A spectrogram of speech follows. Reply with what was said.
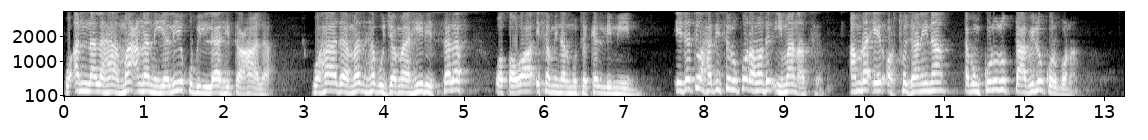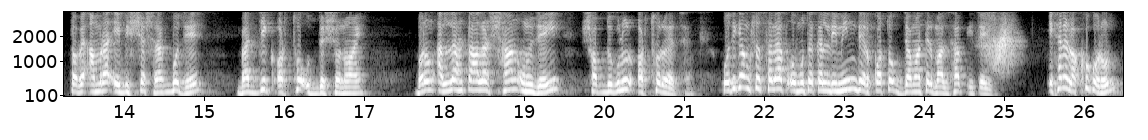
وأن لها معنى يليق بالله تعالى وهذا مذهب جماهير السلف وطوائف من المتكلمين এ জাতীয় হাদিসের উপর আমাদের ইমান আছে আমরা এর অর্থ জানি না এবং কোনোরূপ তাবিলও করব না তবে আমরা এই বিশ্বাস রাখব যে বাহ্যিক অর্থ উদ্দেশ্য নয় বরং আল্লাহ তাআলার শান অনুযায়ী শব্দগুলোর অর্থ রয়েছে। অধিকাংশ সালাফ ও মুতাকাল্লিমিনদের কতক জামাতের মাঝহাব এটাই। এখানে লক্ষ্য করুন,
